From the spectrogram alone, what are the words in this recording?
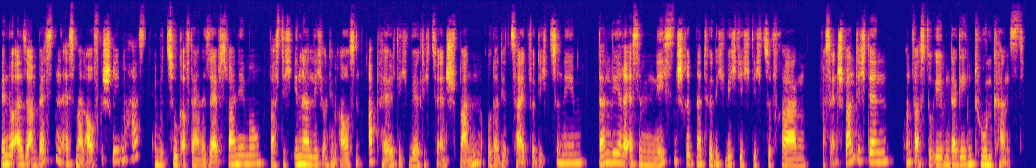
Wenn du also am besten es mal aufgeschrieben hast, in Bezug auf deine Selbstwahrnehmung, was dich innerlich und im Außen abhält, dich wirklich zu entspannen oder dir Zeit für dich zu nehmen, dann wäre es im nächsten Schritt natürlich wichtig, dich zu fragen, was entspannt dich denn und was du eben dagegen tun kannst.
